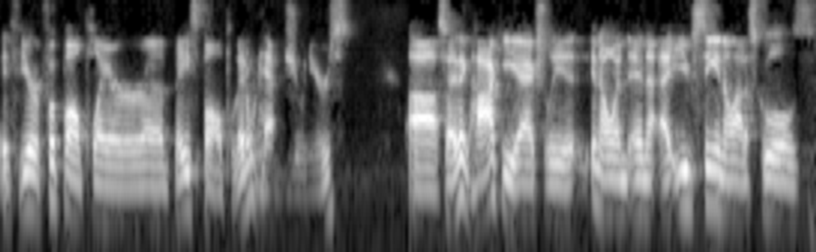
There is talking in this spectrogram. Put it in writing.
if you're a football player or a baseball player? They don't have juniors. Uh, so I think hockey actually, you know, and, and uh, you've seen a lot of schools,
